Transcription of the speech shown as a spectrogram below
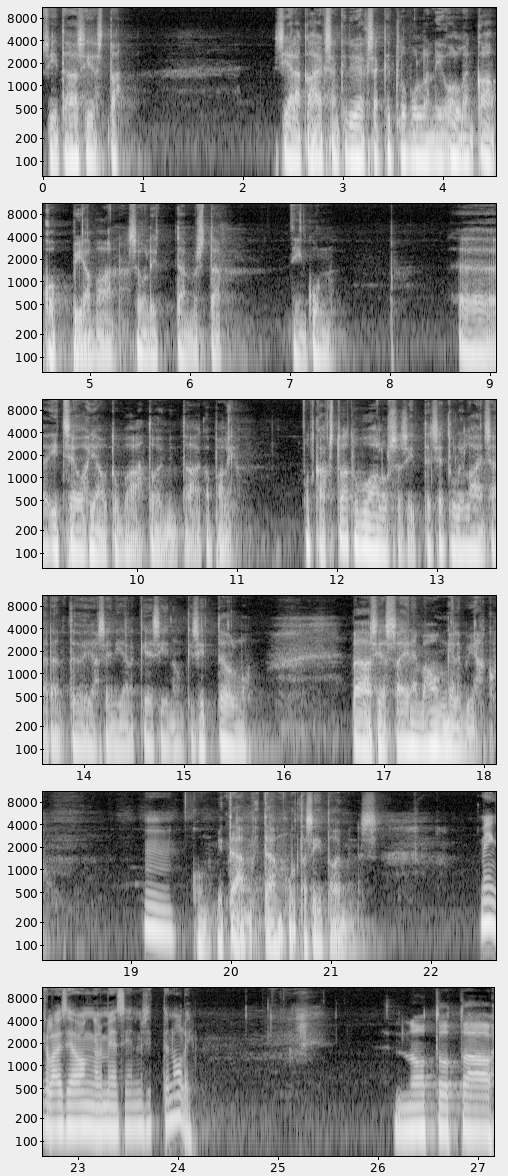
siitä asiasta siellä 80-90-luvulla niin ollenkaan koppia, vaan se oli tämmöistä niin kuin, itseohjautuvaa toimintaa aika paljon. Mutta 2000-luvun alussa sitten se tuli lainsäädäntöön ja sen jälkeen siinä onkin sitten ollut pääasiassa enemmän ongelmia kuin, mm. kuin mitään, mitään muuta siinä toiminnassa. Minkälaisia ongelmia siinä sitten oli? No tota,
